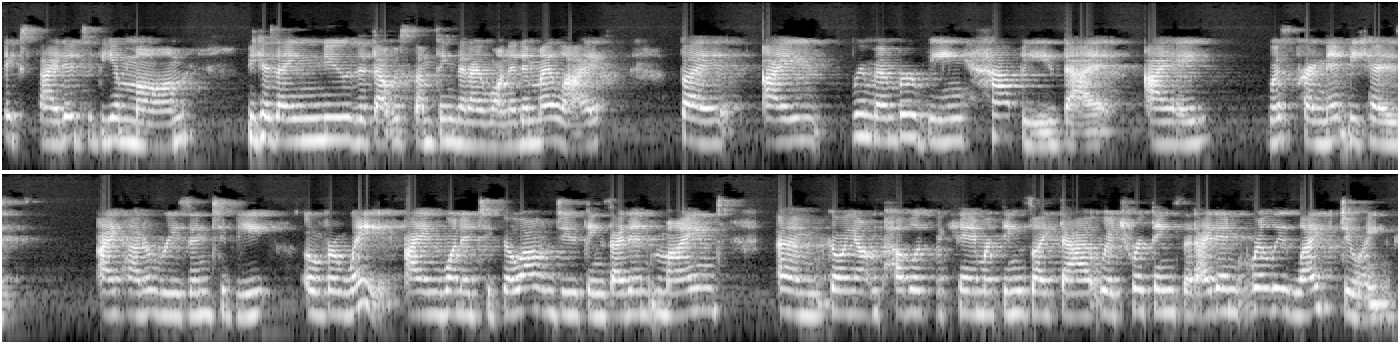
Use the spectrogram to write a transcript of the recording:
excited to be a mom because I knew that that was something that I wanted in my life. But I remember being happy that I was pregnant because I had a reason to be overweight. I wanted to go out and do things. I didn't mind um, going out in public with him or things like that, which were things that I didn't really like doing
